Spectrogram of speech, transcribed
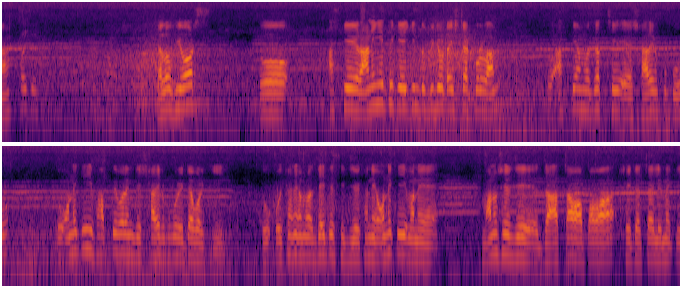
না? হ্যালো ভিউয়ার্স তো আজকে রানিংয়ে থেকে কিন্তু ভিডিওটা স্টার্ট করলাম। তো আজকে আমরা যাচ্ছি সারের পুকুর। তো অনেকেই ভাবতে পারেন যে সারের পুকুর এটা আবার কি? তো ওইখানে আমরা যাইতেছি যে ওইখানে অনেকেই মানে মানুষের যে যা চাওয়া পাওয়া সেটা চাইলে নাকি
